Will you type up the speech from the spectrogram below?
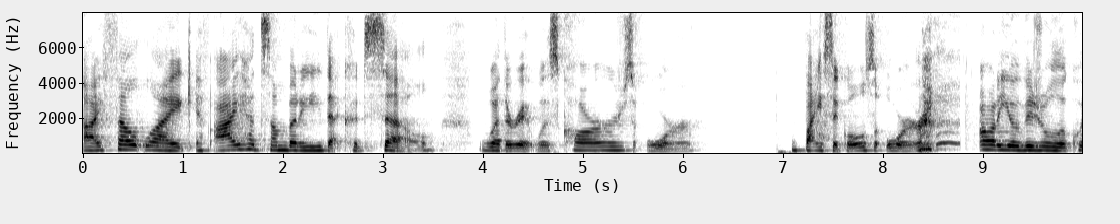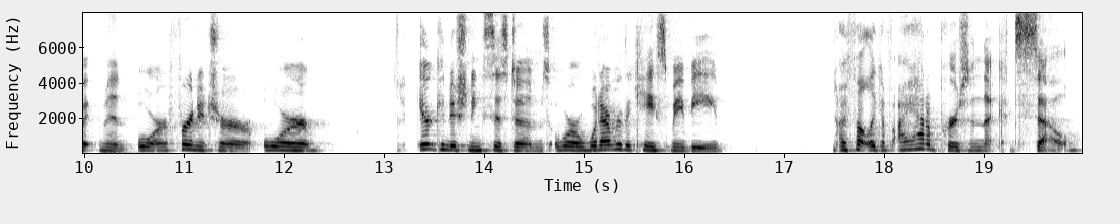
I felt like if I had somebody that could sell, whether it was cars or bicycles or audiovisual equipment or furniture or air conditioning systems or whatever the case may be, I felt like if I had a person that could sell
